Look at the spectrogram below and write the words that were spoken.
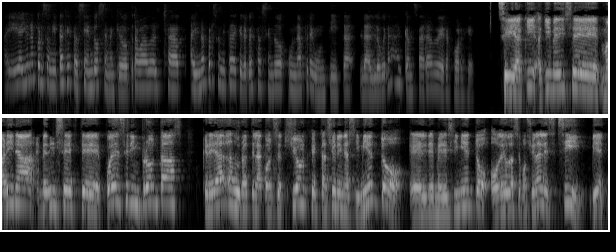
Ahí hay una personita que está haciendo, se me quedó trabado el chat, hay una personita que creo que está haciendo una preguntita, ¿la logras alcanzar a ver, Jorge? Sí, aquí, aquí me dice Marina, me dice, este, ¿pueden ser improntas creadas durante la concepción, gestación y nacimiento, el desmerecimiento o deudas emocionales? Sí, bien.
